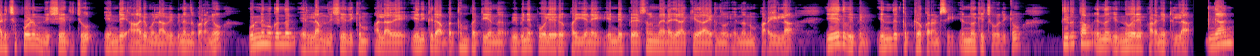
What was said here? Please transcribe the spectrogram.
അടിച്ചപ്പോഴും നിഷേധിച്ചു. എന്റെ ആരുമല്ല വിപിനെന്ന് പറഞ്ഞു. ഉണ്ണിമുകുന്ദൻ എല്ലാം നിഷേധിക്കും. അല്ലാതെ എനിക്കൊരു അബദ്ധം പറ്റിയെന്ന് വിപിനെ പോലെ ഒരു പയ്യനെ എന്റെ പേഴ്സണൽ മാനേജറാക്കിയതായിരുന്നു എന്നൊന്നും പറയില്ല. ഏത് വിപിൻ? എന്ത് ക്രിപ്റ്റോ കറൻസി എന്നൊക്കെ ചോദിക്കും. തിരുത്താം എന്ന് ഇന്നുവരെ പറഞ്ഞിട്ടില്ല. ഞാൻ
